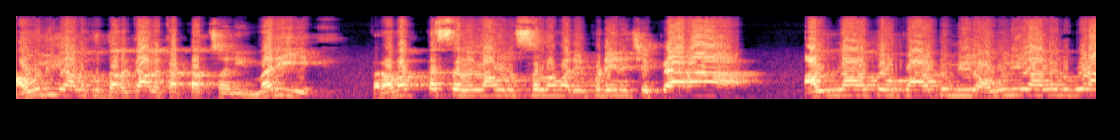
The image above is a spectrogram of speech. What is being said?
ఔలియాలకు దర్గాలు కట్టచ్చని. మరి ప్రవక్త సల్లాహుస్లం వారు ఎప్పుడైనా చెప్పారా? అల్లాతో పాటు మీరు అవులియాలను కూడా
